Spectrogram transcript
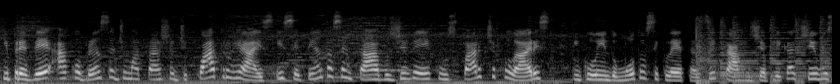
que prevê a cobrança de uma taxa de R$ 4,70 de veículos particulares, incluindo motocicletas e carros de aplicativos,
